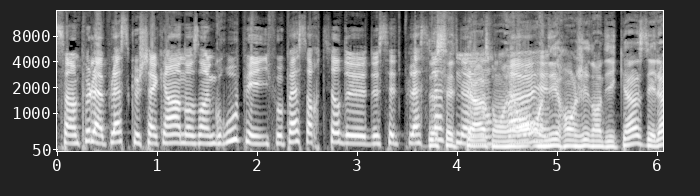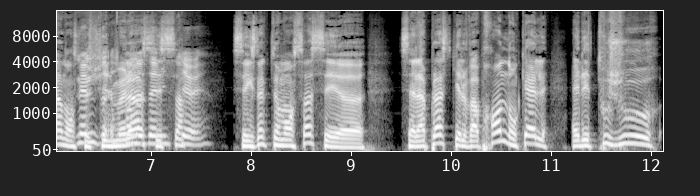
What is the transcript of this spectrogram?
c'est un peu la place que chacun a dans un groupe et il faut pas sortir de, de cette de place-là cette finalement. case, on, Ah on ouais. est rangé dans des cases et là dans Même ce film-là, c'est ça. ouais. C'est exactement ça. C'est euh, c'est la place qu'elle va prendre. Donc elle, elle est toujours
